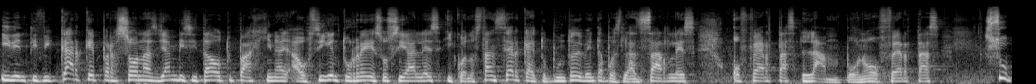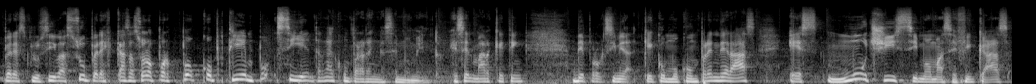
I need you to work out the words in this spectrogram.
identificar qué personas ya han visitado tu página o siguen tus redes sociales y cuando están cerca de tu punto de venta, pues lanzarles ofertas lampo, ¿no? Ofertas súper exclusiva, súper escasa, solo por poco tiempo, si entran a comprar en ese momento. Es el marketing de proximidad, que como comprenderás es muchísimo más eficaz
